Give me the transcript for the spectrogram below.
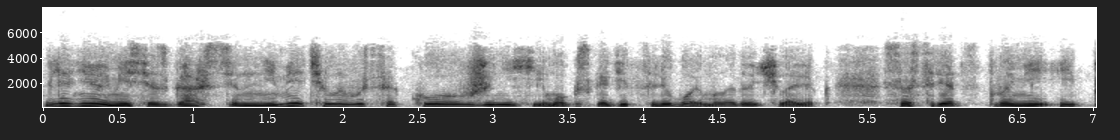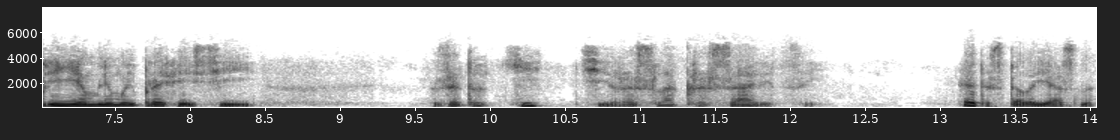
Для нее миссис Гарстин не метила высоко, в женихи мог сгодиться любой молодой человек со средствами и приемлемой профессией. Зато Китти росла красавицей. Это стало ясно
